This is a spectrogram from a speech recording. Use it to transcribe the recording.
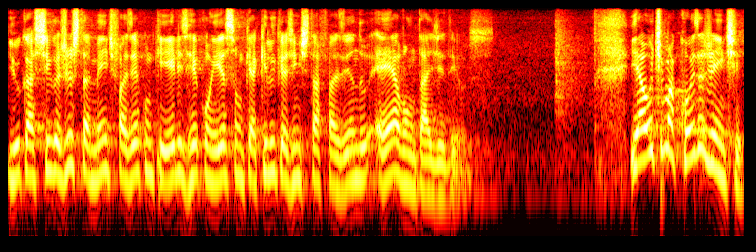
E o castigo é justamente fazer com que eles reconheçam que aquilo que a gente está fazendo é a vontade de Deus. E a última coisa, gente,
